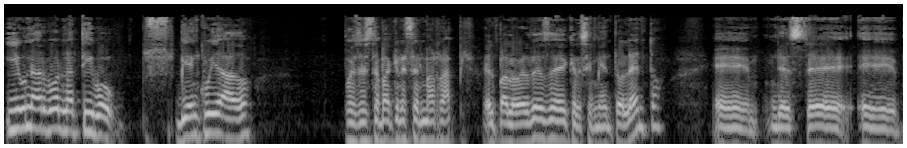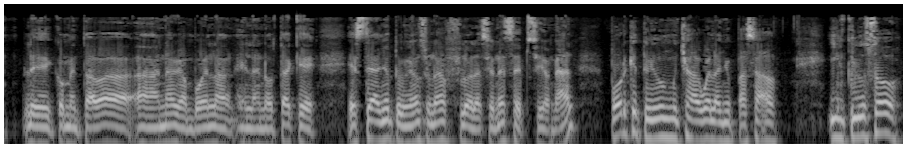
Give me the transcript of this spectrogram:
Y un árbol nativo pues, bien cuidado, pues este va a crecer más rápido. El palo verde es de crecimiento lento. Eh, este, eh, le comentaba a Ana Gambó en la, en la nota que este año tuvimos una floración excepcional porque tuvimos mucha agua el año pasado. Incluso,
